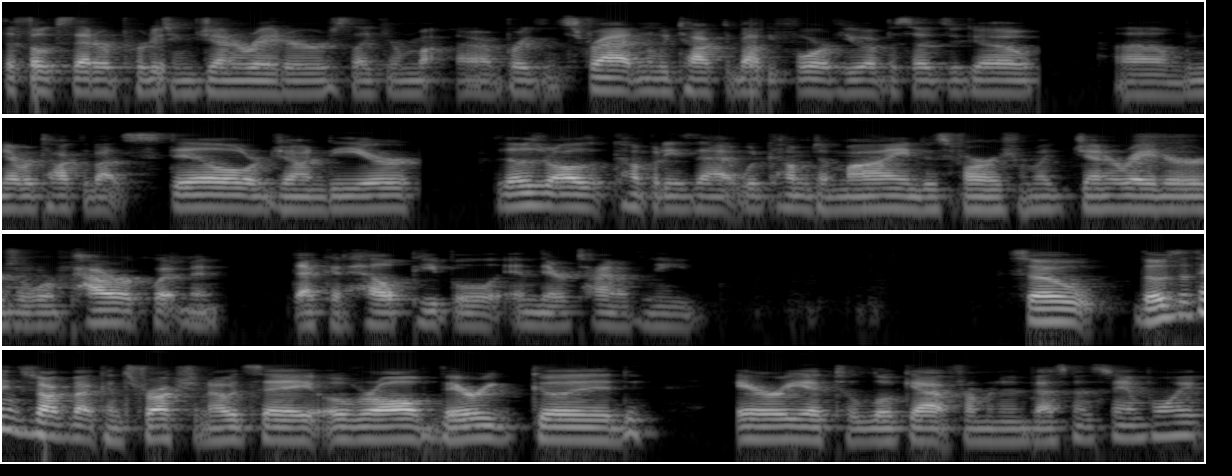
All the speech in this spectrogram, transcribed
the folks that are producing generators, like your uh, Briggs and Stratton, we talked about before a few episodes ago. Um, we never talked about Stihl or John Deere. Those are all the companies that would come to mind as far as from like generators or power equipment that could help people in their time of need. So those are the things to talk about construction. I would say overall very good area to look at from an investment standpoint.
